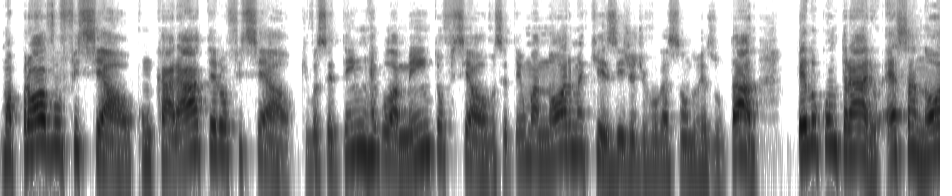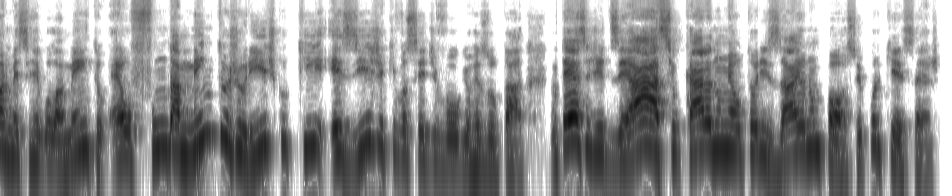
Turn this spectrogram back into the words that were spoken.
uma prova oficial, com caráter oficial, que você tem um regulamento oficial, você tem uma norma que exige a divulgação do resultado. Pelo contrário, essa norma, esse regulamento é o fundamento jurídico que exige que você divulgue o resultado. Não tem essa de dizer, ah, se o cara não me autorizar, eu não posso. E por quê, Sérgio?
